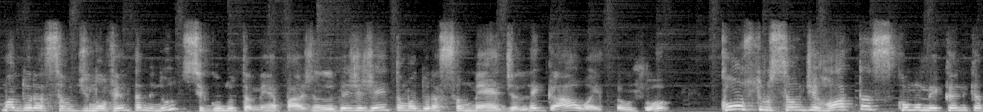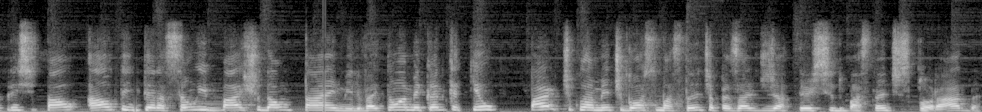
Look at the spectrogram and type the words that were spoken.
uma duração de 90 minutos, segundo também a página do BGG, então uma duração média legal aí para o jogo. Construção de rotas como mecânica principal, alta interação e baixo downtime. Ele vai ter uma mecânica que eu particularmente gosto bastante, apesar de já ter sido bastante explorada,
